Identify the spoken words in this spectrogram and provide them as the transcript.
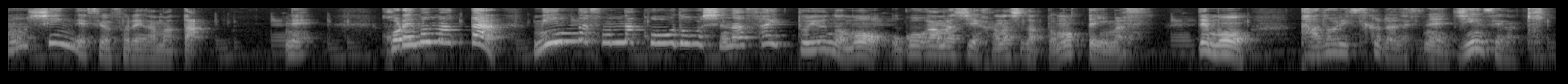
楽しいんですよ、それがまた。ね。これもまたみんなそんな行動をしなさいというのもおこがましい話だと思っています。でもたどり着くとですね人生がきっ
